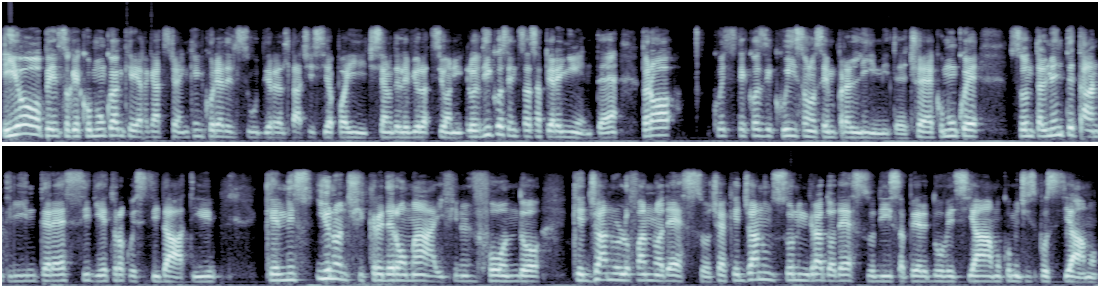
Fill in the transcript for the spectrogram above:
Io penso che comunque anche, ragazzi, cioè anche in Corea del Sud in realtà ci sia poi ci siano delle violazioni. Lo dico senza sapere niente, eh, però queste cose qui sono sempre al limite. Cioè, comunque sono talmente tanti gli interessi dietro a questi dati che ness- io non ci crederò mai fino in fondo che già non lo fanno adesso, cioè che già non sono in grado adesso di sapere dove siamo, come ci spostiamo.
